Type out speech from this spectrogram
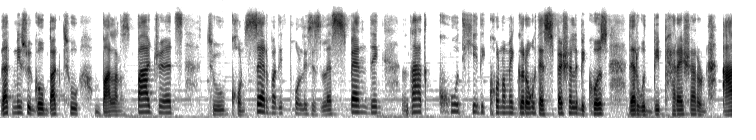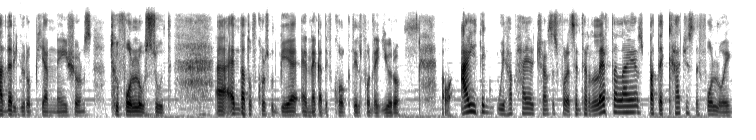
that means we go back to balanced budgets, to conservative policies, less spending, that could hit economic growth, especially because there would be pressure on other European nations to follow suit. Uh, and that, of course, would be a, a, negative cocktail for the euro. Now, I think we have higher chances for a center left alliance, but the catch is the following.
